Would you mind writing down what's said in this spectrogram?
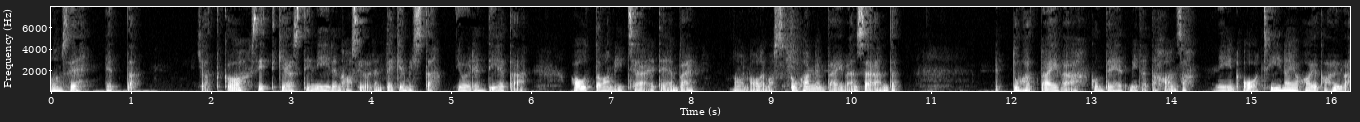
on se, että jatkaa sitkeästi niiden asioiden tekemistä, joiden tietää auttavan itseä eteenpäin. On olemassa tuhannen päivän sääntö. Et tuhat päivää, kun teet mitä tahansa, niin oot siinä jo aika hyvä.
